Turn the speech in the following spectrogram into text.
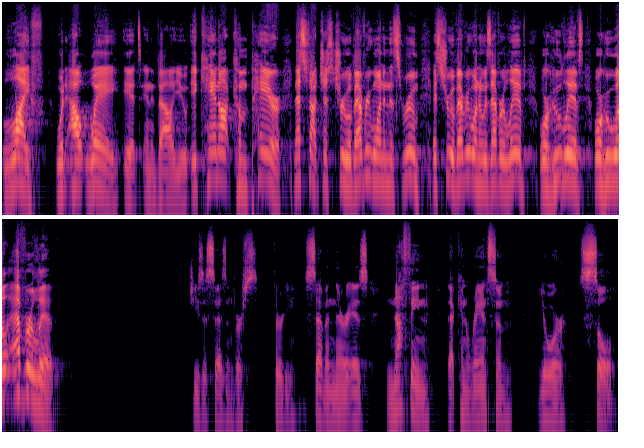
life would outweigh it in value. It cannot compare. That's not just true of everyone in this room, it's true of everyone who has ever lived, or who lives, or who will ever live. Jesus says in verse 37 there is nothing that can ransom your soul.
